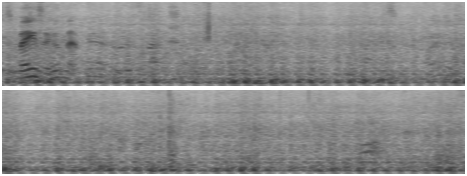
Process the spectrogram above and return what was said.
It's amazing, isn't it? Yeah, the reflection. What? It's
